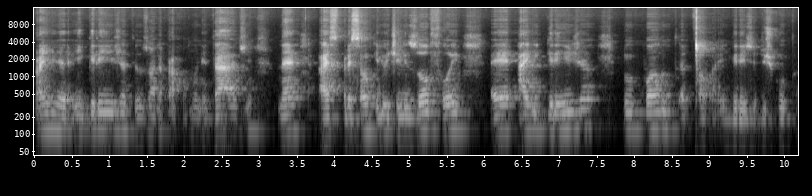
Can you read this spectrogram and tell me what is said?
para a igreja, Deus olha para a comunidade, né? A expressão que ele utilizou foi é, a igreja enquanto... Oh, a igreja, desculpa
